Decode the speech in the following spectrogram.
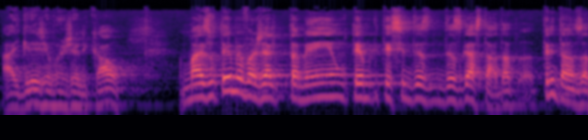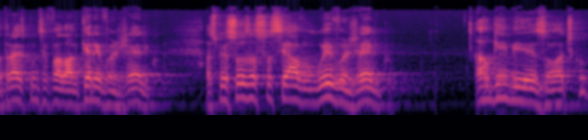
a igreja evangelical, mas o termo evangélico também é um termo que tem sido desgastado. Há 30 anos atrás, quando você falava que era evangélico, as pessoas associavam o evangélico a alguém meio exótico,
